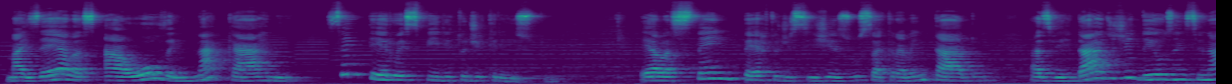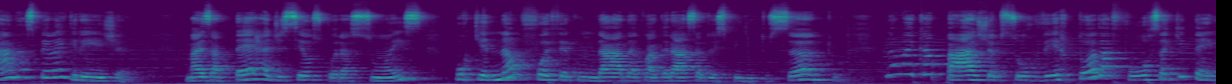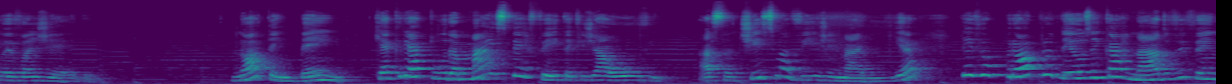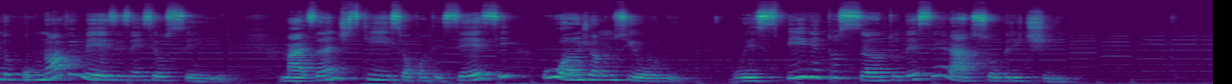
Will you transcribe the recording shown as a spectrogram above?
mas elas a ouvem na carne, sem ter o Espírito de Cristo. Elas têm perto de si Jesus sacramentado, as verdades de Deus ensinadas pela Igreja, mas a terra de seus corações, porque não foi fecundada com a graça do Espírito Santo, não é capaz de absorver toda a força que tem o Evangelho. Notem bem que a criatura mais perfeita que já houve, a Santíssima Virgem Maria, teve o próprio Deus encarnado vivendo por nove meses em seu seio. Mas antes que isso acontecesse, o anjo anunciou-lhe: O Espírito Santo descerá sobre ti.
